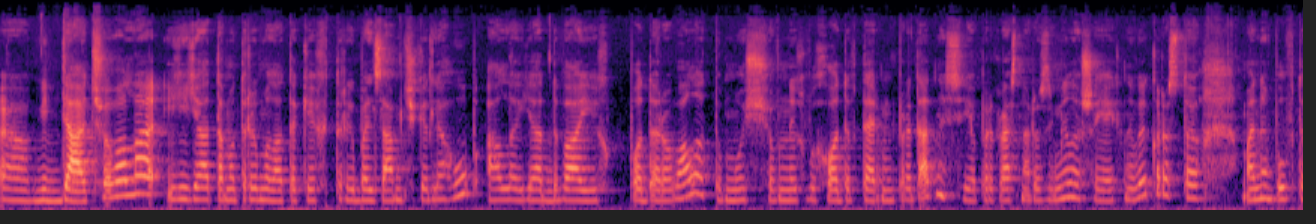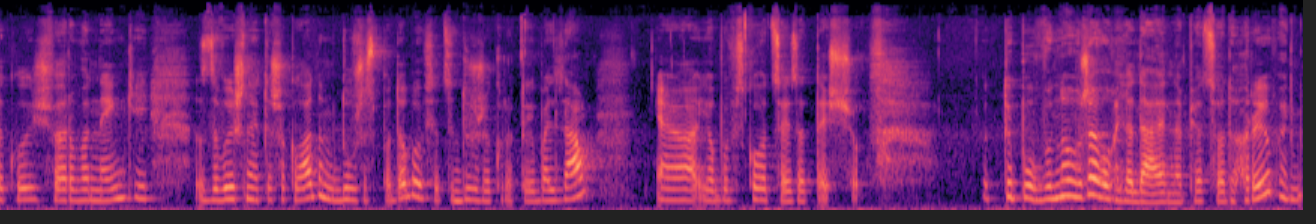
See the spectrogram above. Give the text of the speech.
е, віддячувала. І я там отримала таких три бальзамчики для губ, але я два їх подарувала, тому що в них виходив термін придатності. Я прекрасно розуміла, що я їх не використаю. У мене був такий червоненький з вишнею та шоколадом. Дуже сподобався. Це дуже крутий бальзам. Е, І обов'язково цей за те, що. Типу, воно вже виглядає на 500 гривень.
